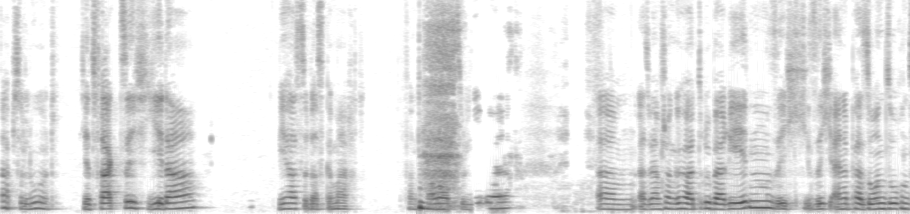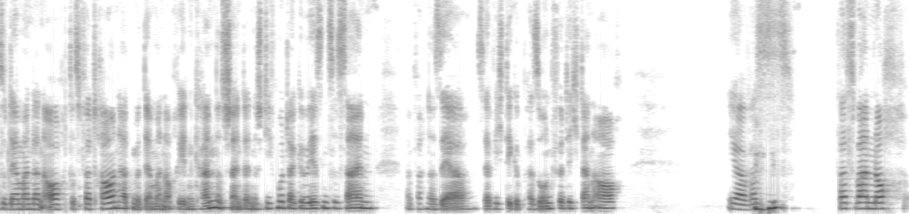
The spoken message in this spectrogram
Absolut. Jetzt fragt sich jeder, wie hast du das gemacht? Von Trauer zu Liebe. Ähm, also wir haben schon gehört, drüber reden, sich, sich eine Person suchen, zu der man dann auch das Vertrauen hat, mit der man auch reden kann. Das scheint deine Stiefmutter gewesen zu sein. Einfach eine sehr, sehr wichtige Person für dich dann auch. Ja, was, mhm. was war noch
